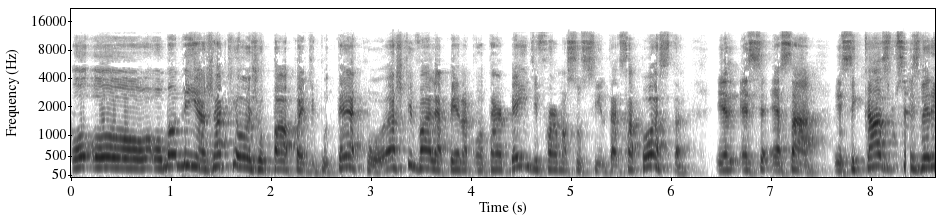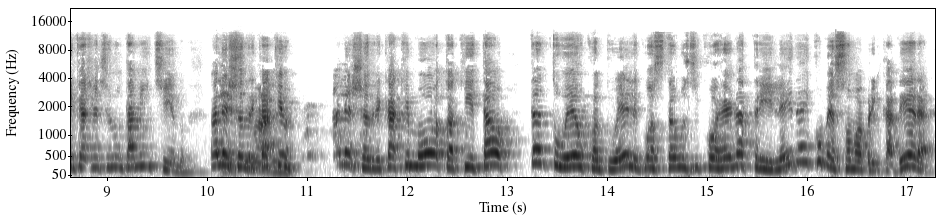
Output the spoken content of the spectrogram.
ô, ô, ô, Maminha, já que hoje o papo é de boteco, eu acho que vale a pena contar bem de forma sucinta essa aposta, esse, essa, esse caso, para vocês verem que a gente não está mentindo. Alexandre, Kaki, Alexandre Kakimoto aqui e tal, tanto eu quanto ele gostamos de correr na trilha. E daí começou uma brincadeira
